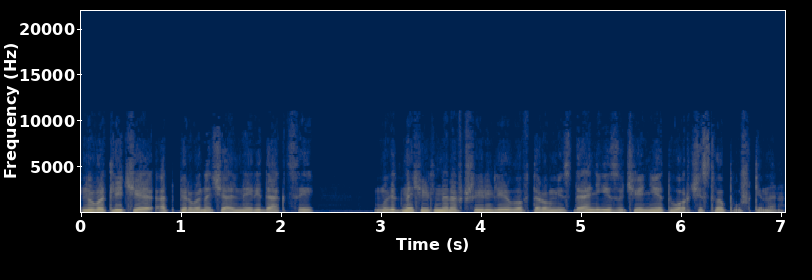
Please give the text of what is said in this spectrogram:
Но в отличие от первоначальной редакции, мы значительно расширили во втором издании изучение творчества Пушкина.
